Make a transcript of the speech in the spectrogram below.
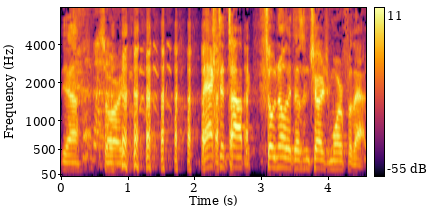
Yeah, sorry. Back to topic. So no, that doesn't charge more for that.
